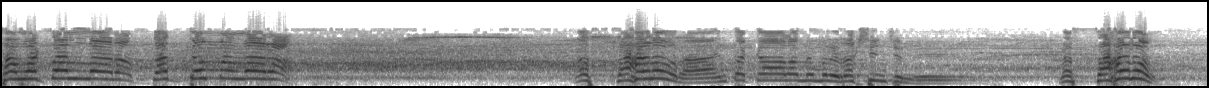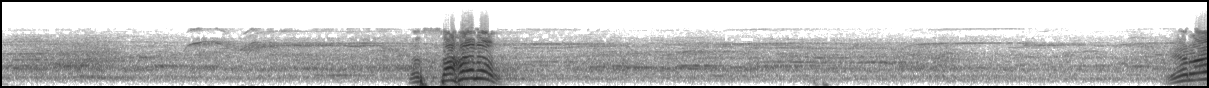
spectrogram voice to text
చవటల్లారా దద్దమ్మల్లారా నా సహనం రా ఇంతకాలం మిమ్మల్ని రక్షించింది. నా సహనం. నా సహనం. ఏరా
